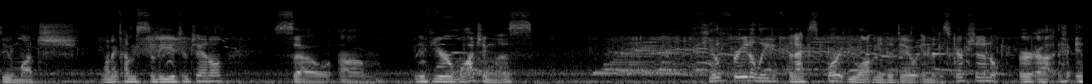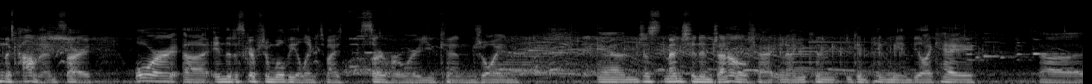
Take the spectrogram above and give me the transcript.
do much when it comes to the YouTube channel. So um, if you're watching this, feel free to leave the next sport you want me to do in the description or uh, in the comments. Sorry or uh, in the description will be a link to my server where you can join and just mention in general chat you know you can you can ping me and be like hey uh,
